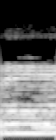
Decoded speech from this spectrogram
Trine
